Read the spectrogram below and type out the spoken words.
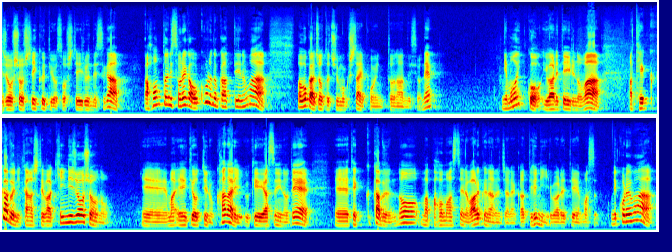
上昇していくっていう予想しているんですがまあ本当にそれが起こるのかっていうのはまあ僕はちょっと注目したいポイントなんですよね。でもう一個言われているのはまあテック株に関しては金利上昇の、えー、まあ影響っていうのをかなり受けやすいので、えー、テック株の、まあ、パフォーマンスっていうのは悪くなるんじゃないかっていうふうに言われています。でこれは、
